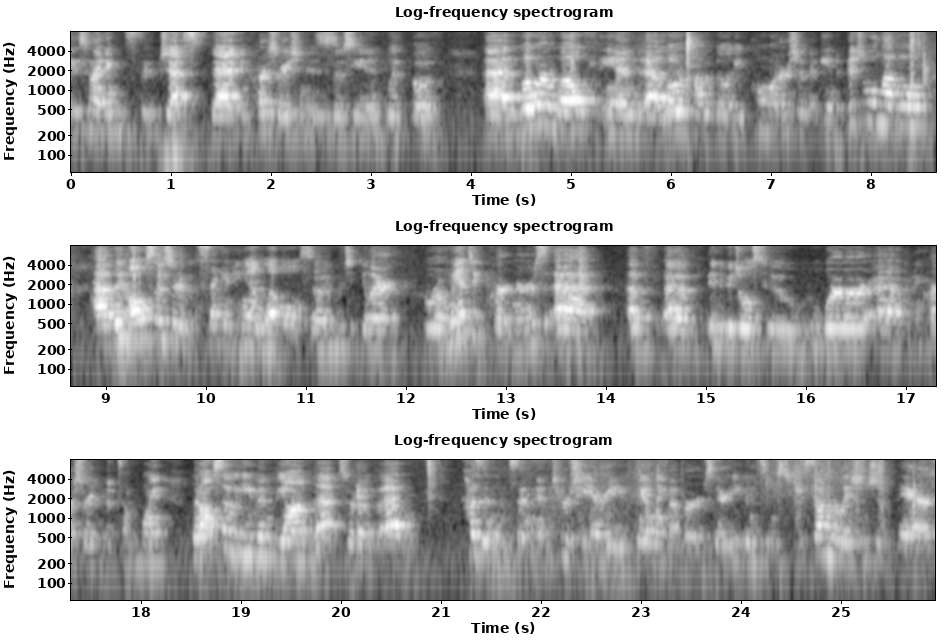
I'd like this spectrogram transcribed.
these findings suggest that incarceration is associated with both uh, lower wealth and uh, lower probability of homeownership at the individual level, uh, but also sort of at second-hand level. So in particular, romantic partners uh, of, of, individuals who, who were um, incarcerated at some point, but also even beyond that, sort of um, cousins and, and, tertiary family members. There even seems to be some relationship there.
